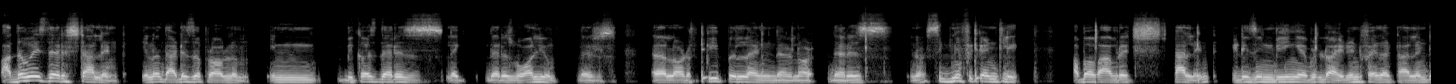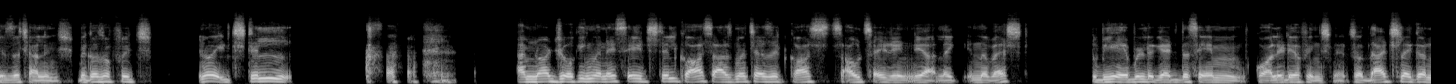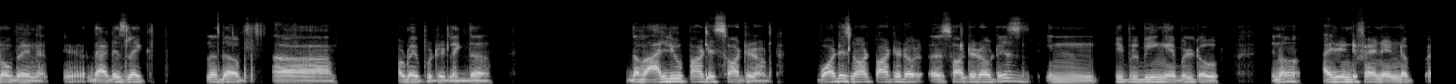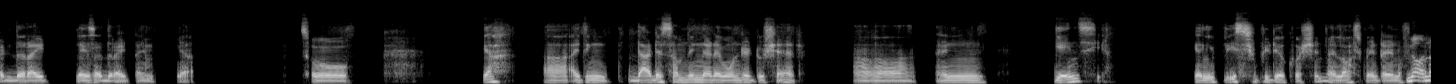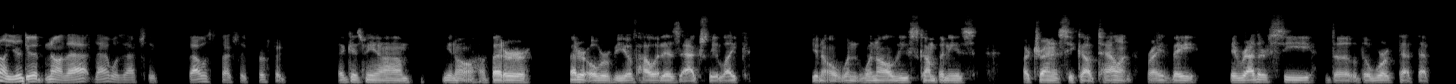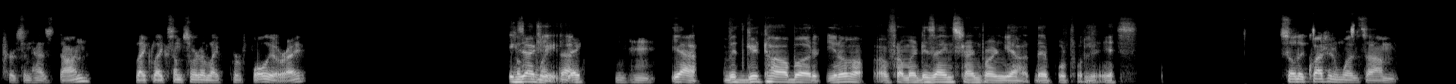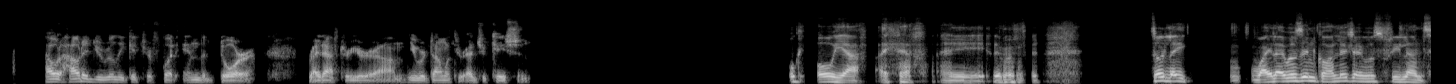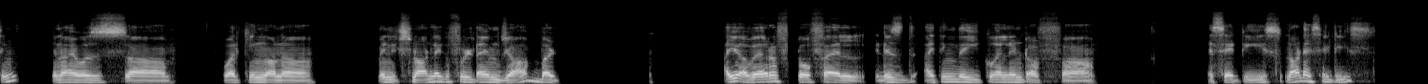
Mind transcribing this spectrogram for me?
Otherwise there is talent. You know that is the problem. In because there is like there is volume there's a lot of people and there are lot there is you know significantly above average talent it is in being able to identify that talent is a challenge because of which you know it's still I'm not joking when I say it still costs as much as it costs outside India, like in the West, to be able to get the same quality of engineer. So that's like a no-brainer. that is like you know, the uh, how do I put it? Like the the value part is sorted out. What is not parted out, uh, sorted out is in people being able to, you know, identify and end up at the right place at the right time. Yeah. So yeah, uh, I think that is something that I wanted to share. Uh, and gains, yeah. Can you please repeat your question? I lost my train of No, no, you're good. No, that that was actually that was actually perfect. That gives me um, you know, a better better overview of how it is actually like, you know, when when all these companies are trying to seek out talent, right? They they rather see the the work that that person has done, like like some sort of like portfolio, right? Exactly. Like, like Mm-hmm. Yeah, with GitHub or you know uh, from a design standpoint, yeah, their portfolio. Yes. So the question was, um, how how did you really get your foot in the door right after your um, you were done with your education? Okay. Oh yeah, I I remember. So like while I was in college, I was freelancing. You know, I was uh, working on a. I mean, it's not like a full time job, but are you aware of TOEFL? It is, I think, the equivalent of uh, SATs, not SATs.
